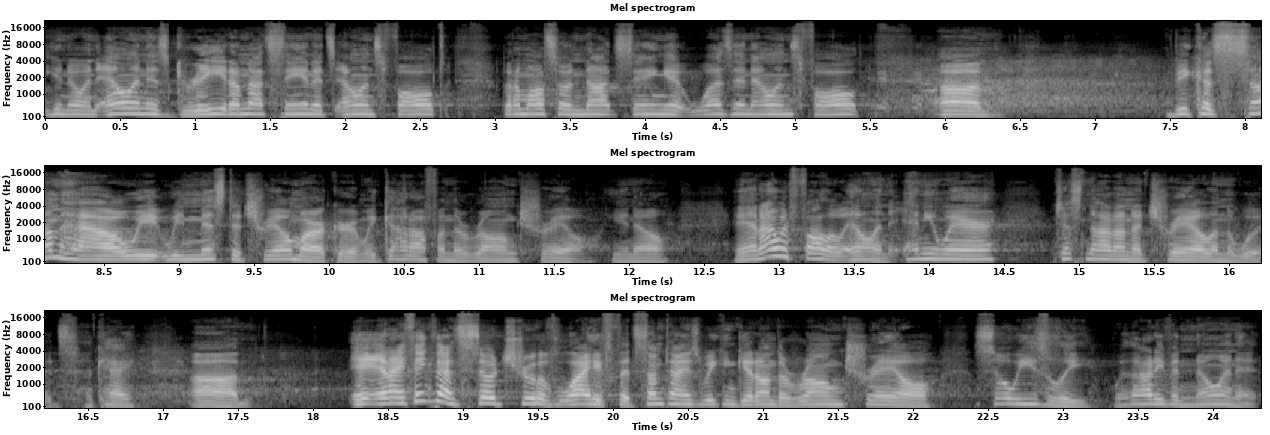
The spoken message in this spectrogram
you know, and Ellen is great. I'm not saying it's Ellen's fault, but I'm also not saying it wasn't Ellen's fault. Um, because somehow we, we missed a trail marker and we got off on the wrong trail, you know? And I would follow Ellen anywhere, just not on a trail in the woods, okay? Um, and I think that's so true of life that sometimes we can get on the wrong trail so easily without even knowing it,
